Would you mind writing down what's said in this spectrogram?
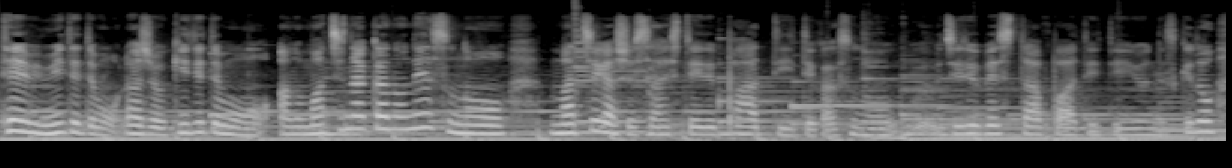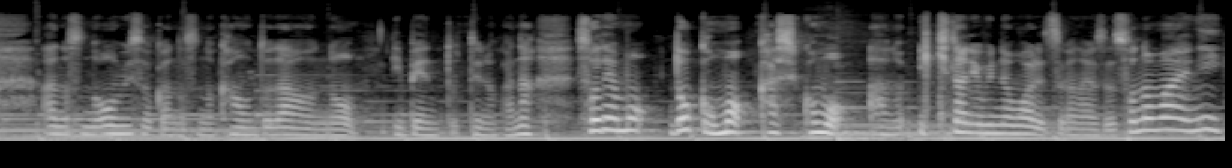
テレビ見ててもラジオ聞いててもあの街中のねその街が主催しているパーティーっていうかそのジルベスターパーティーっていうんですけどあのその大晦日のそのカウントダウンのイベントっていうのかな。それもどこもかしこもあのいきなりウィンナーワルツが流れてその前に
